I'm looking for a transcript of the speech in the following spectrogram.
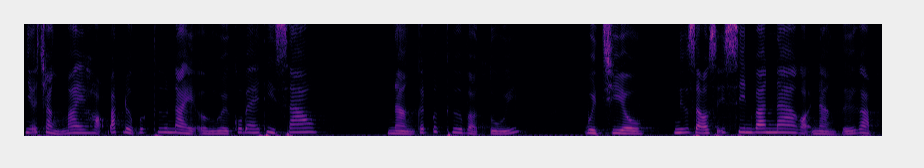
nhỡ chẳng may họ bắt được bức thư này ở người cô bé thì sao? Nàng cất bức thư vào túi. Buổi chiều, nữ giáo sĩ Silvana gọi nàng tới gặp.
